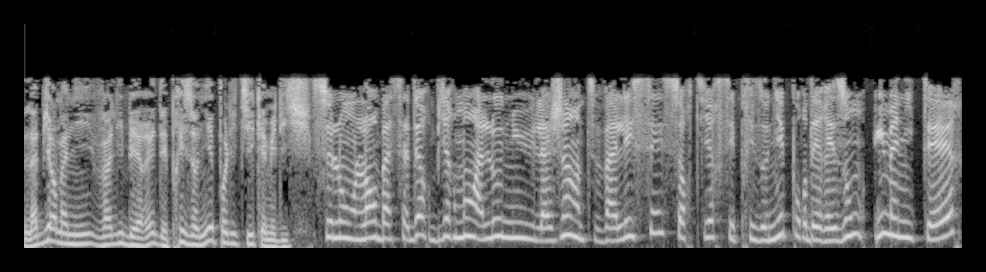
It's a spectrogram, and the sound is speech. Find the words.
La Birmanie va libérer des prisonniers politiques, Émilie. Selon l'ambassadeur birman à l'ONU, la junte va laisser sortir ces prisonniers pour des raisons humanitaires,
